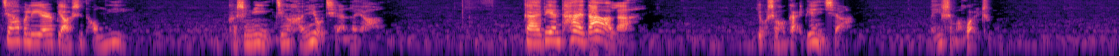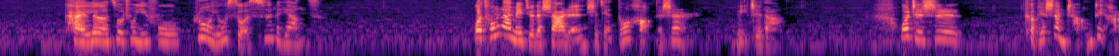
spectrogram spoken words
加布里尔表示同意。可是你已经很有钱了呀，改变太大了。有时候改变一下，没什么坏处。凯勒做出一副若有所思的样子。我从来没觉得杀人是件多好的事儿，你知道。我只是特别擅长这行。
